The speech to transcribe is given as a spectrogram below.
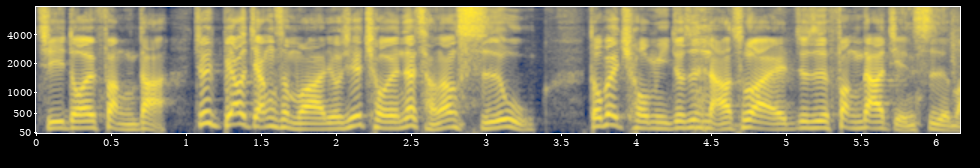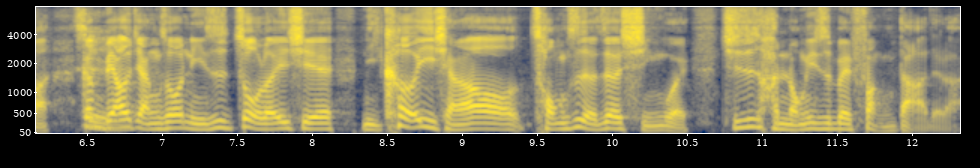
其实都会放大。就是不要讲什么啊，有些球员在场上失误，都被球迷就是拿出来就是放大检视的嘛，更不要讲说你是做了一些你刻意想要从事的这个行为，其实很容易是被放大的啦。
